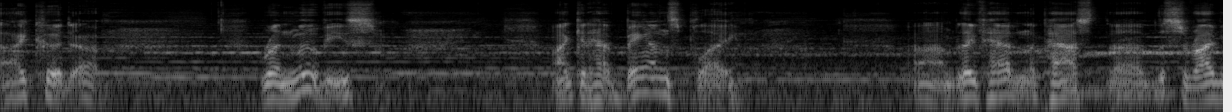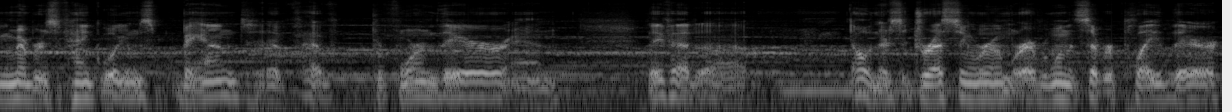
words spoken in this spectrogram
I could uh, run movies. I could have bands play. Um, they've had in the past, uh, the surviving members of Hank Williams' band have, have performed there, and they've had, uh, oh, and there's a dressing room where everyone that's ever played there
